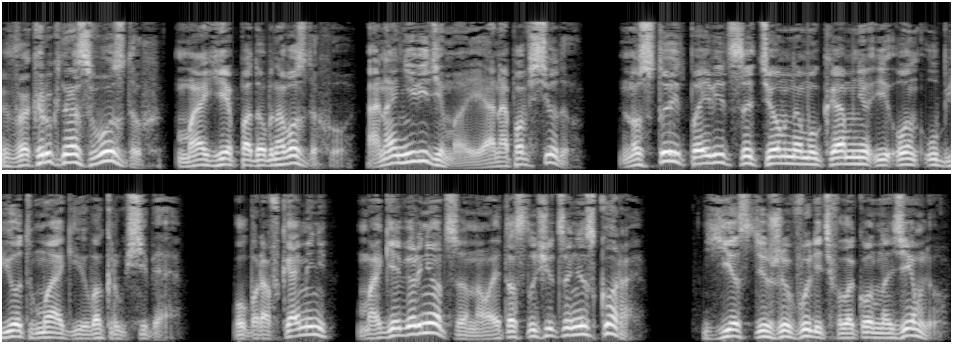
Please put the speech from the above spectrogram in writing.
«Вокруг нас воздух. Магия подобна воздуху. Она невидима, и она повсюду. Но стоит появиться темному камню, и он убьет магию вокруг себя. Убрав камень, магия вернется, но это случится не скоро. Если же вылить флакон на землю,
